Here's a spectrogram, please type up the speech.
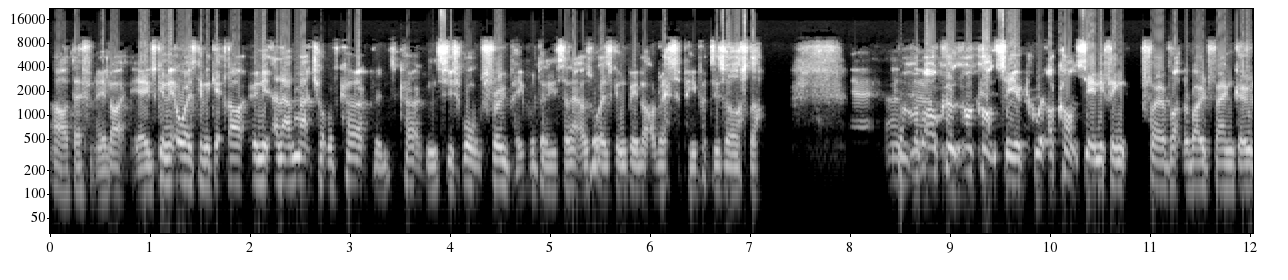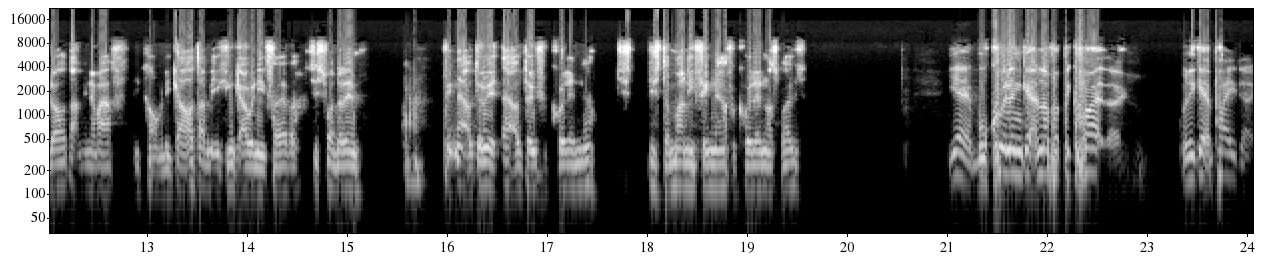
Oh, definitely. Like, yeah, he's going to always going to get like, and and that match up with Kirkland. Kirkland's just walked through people, didn't he? So that was always going to be like a recipe for disaster. And, I, uh, I, can't, I can't see a, I can't see anything further up the road for Angulo. I don't mean I have. You can't really go. I don't think you can go any further. Just one of them. I think that'll do it. That'll do for Quillin now. Just, just a money thing now for Quillin, I suppose. Yeah, will Quillin get another big fight though? Will he get a payday?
